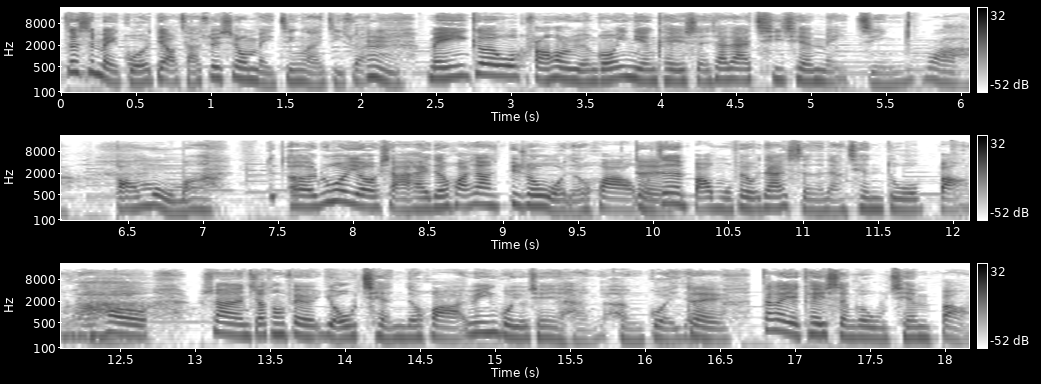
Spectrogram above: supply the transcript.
这是美国的调查，所以是用美金来计算。嗯，每一个 work from home 的员工一年可以省下大概七千美金。哇，保姆吗？呃，如果有小孩的话，像比如说我的话，我真的保姆费我大概省了两千多磅，然后算交通费、油钱的话，因为英国油钱也很很贵，这样对，大概也可以省个五千磅，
